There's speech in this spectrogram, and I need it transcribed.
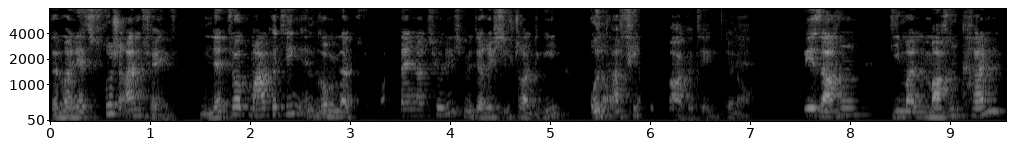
wenn man jetzt frisch anfängt, Network Marketing in mhm. Kombination online natürlich mit der richtigen Strategie und genau. Affiliate Marketing. Genau. Zwei Sachen, die man machen kann,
